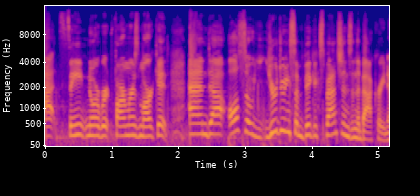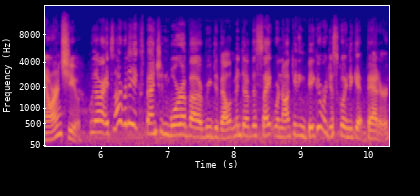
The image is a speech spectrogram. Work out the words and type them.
at St. Norbert Farmers Market. And uh, also, you're doing some big expansions in the back right now, aren't you? We are. It's not really expansion, more of a redevelopment of the site. We're not getting bigger, we're just going to get better.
